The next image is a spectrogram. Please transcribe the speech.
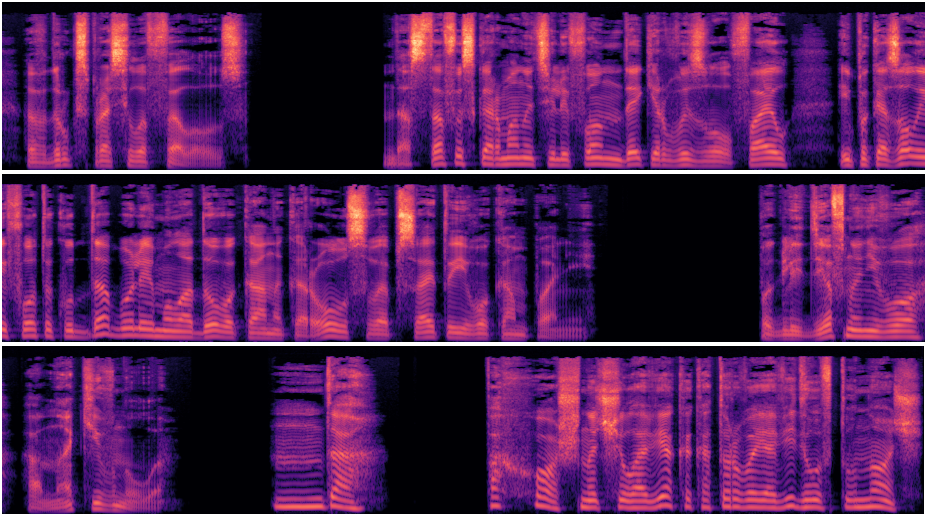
— вдруг спросила Фэллоуз. Достав из кармана телефон, Деккер вызвал файл и показал ей фото куда более молодого Кана Роу с веб-сайта его компании. Поглядев на него, она кивнула. «Да, Похож на человека, которого я видела в ту ночь.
